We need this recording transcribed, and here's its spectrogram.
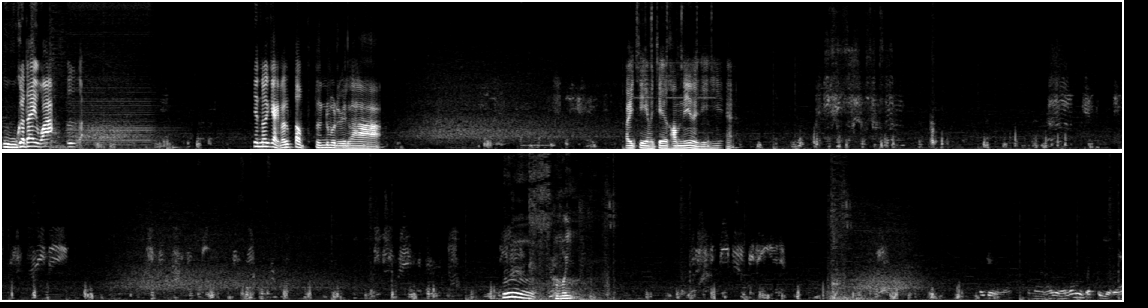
กูก็ได้วะเออยันนอกจากต้องตบจนหมดเวลาไปเจมาเจอคอมนี้หน่อยดิเฮีย อืมโอ้ย ไม่ดูนะทำไมวะหรือว่าต้องมีสติวะ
